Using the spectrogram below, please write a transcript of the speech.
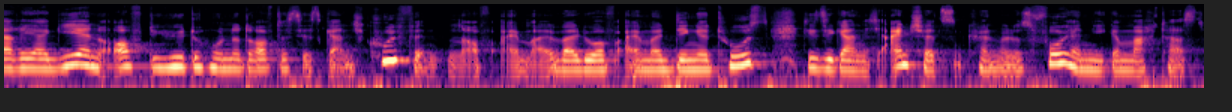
da reagieren oft die Hütehunde drauf, dass sie es gar nicht cool finden auf einmal, weil du auf einmal Dinge tust, die sie gar nicht einschätzen können, weil du es vorher nie gemacht hast.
